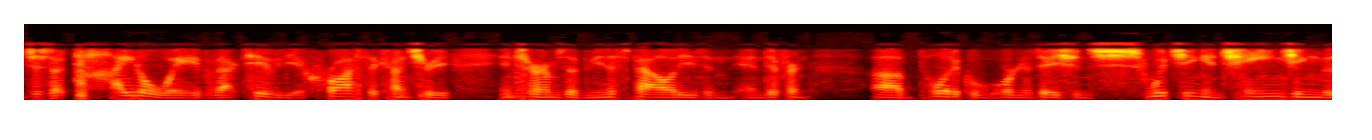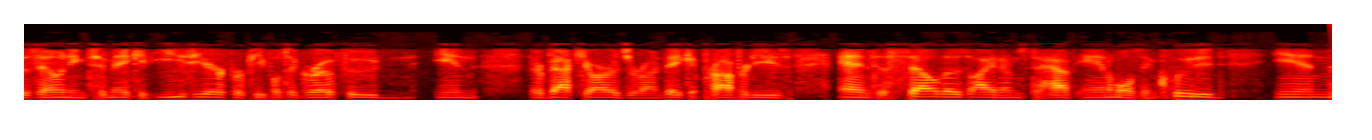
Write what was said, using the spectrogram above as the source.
just a tidal wave of activity across the country in terms of municipalities and, and different uh, political organizations switching and changing the zoning to make it easier for people to grow food in their backyards or on vacant properties and to sell those items to have animals included in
